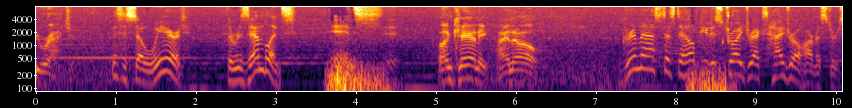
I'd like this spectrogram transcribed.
be Ratchet. This is so weird. The resemblance. It's. Uncanny, I know. Grim asked us to help you destroy Drek's hydro harvesters.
